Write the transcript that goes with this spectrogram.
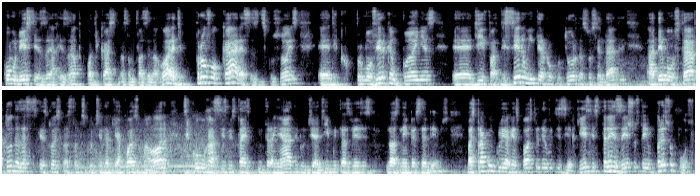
como neste exa exato podcast que nós estamos fazendo agora, de provocar essas discussões, é, de promover campanhas, é, de, de ser um interlocutor da sociedade, a demonstrar todas essas questões que nós estamos discutindo aqui há quase uma hora, de como o racismo está entranhado no dia a dia, muitas vezes nós nem percebemos. Mas para concluir a resposta, eu devo dizer que esses três eixos têm um pressuposto,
